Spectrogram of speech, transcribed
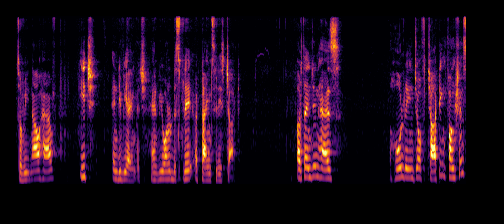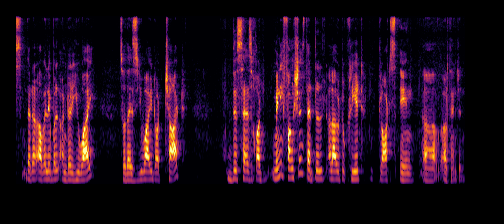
So we now have each NDVI image and we want to display a time series chart. Earth Engine has a whole range of charting functions that are available under UI. So there's UI.chart. This has got many functions that will allow you to create plots in uh, Earth Engine.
